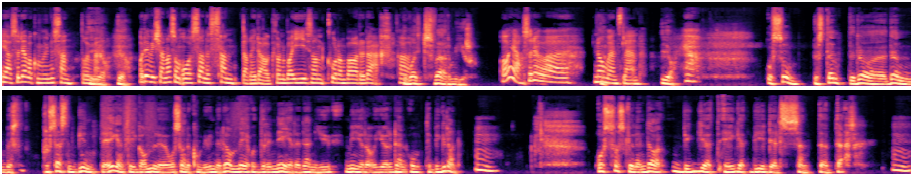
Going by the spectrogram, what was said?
Ja, så det var kommunesentrumet. Ja, ja. Og det vi kjenner som Åsane senter i dag, kan du bare gi sånn Hvordan var det der? Hva? Det var et svær myr. Å oh, ja, så det var no man's land. Ja. ja. Og så bestemte da den prosessen begynte egentlig i gamle Åsane kommune da med å drenere den myra og gjøre den om til byggeland. Mm. Og så skulle en da bygge et eget bydelssenter der. Mm.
